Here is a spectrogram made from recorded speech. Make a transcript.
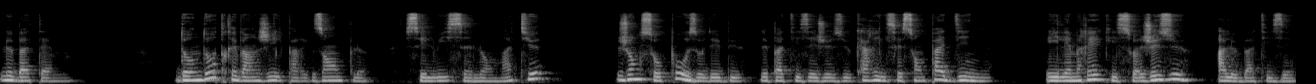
le baptême. Dans d'autres évangiles, par exemple, celui selon Matthieu, Jean s'oppose au début de baptiser Jésus car il ne se sent pas digne et il aimerait qu'il soit Jésus à le baptiser.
